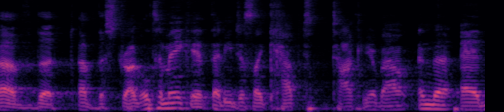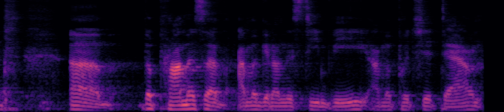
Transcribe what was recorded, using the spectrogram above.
of the of the struggle to make it that he just like kept talking about and the and um the promise of I'm gonna get on this TV, I'm gonna put shit down,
